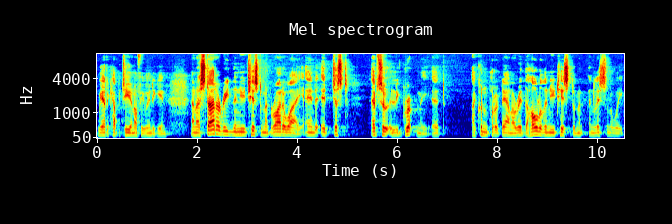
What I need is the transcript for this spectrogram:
we had a cup of tea and off he went again. And I started reading the New Testament right away, and it just absolutely gripped me. It, I couldn't put it down. I read the whole of the New Testament in less than a week.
